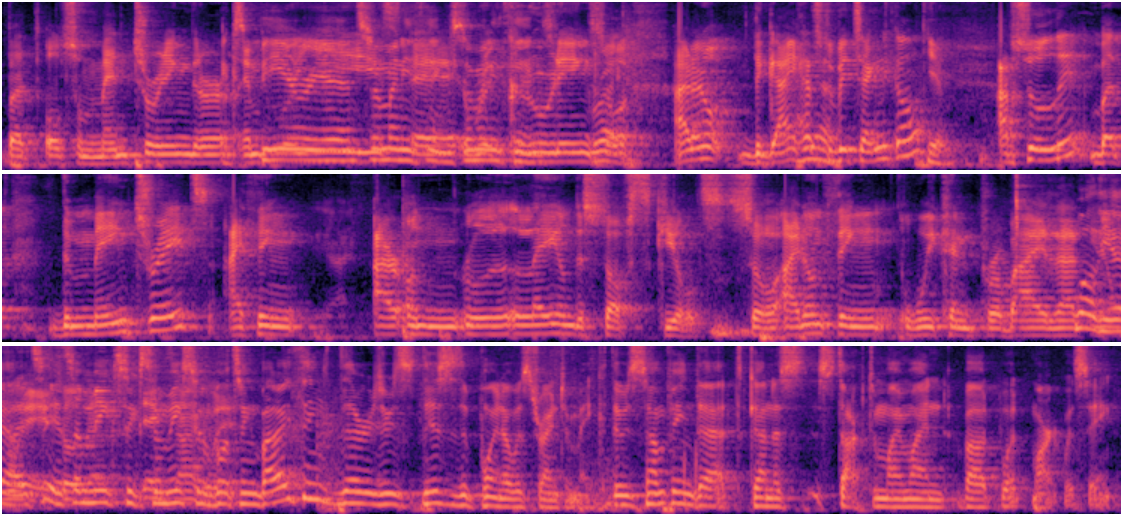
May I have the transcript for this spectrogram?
but also mentoring their Experience, so many things, so many things. recruiting. So I don't know. The guy has to be technical. Yeah. absolutely. But the main traits, I think. Are on lay on the soft skills, so I don't think we can provide that. well, yeah, it's, it's So a mix. It's a mix of both things. But I think there is. This is the point I was trying to make. There was something that kind of stuck to my mind about what Marc was saying.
